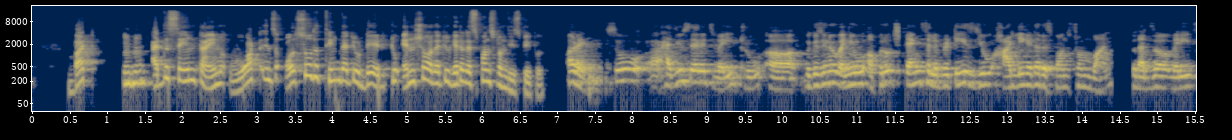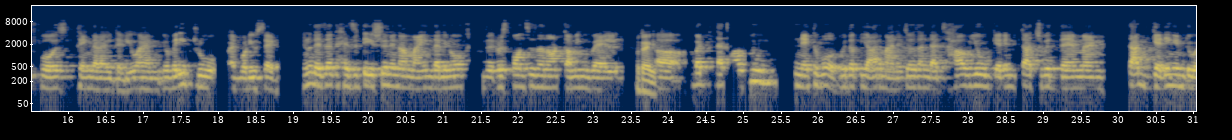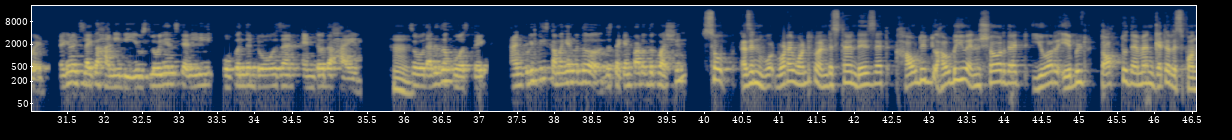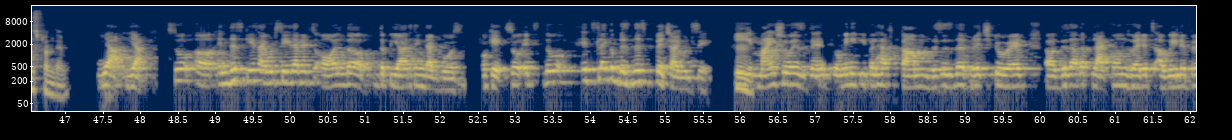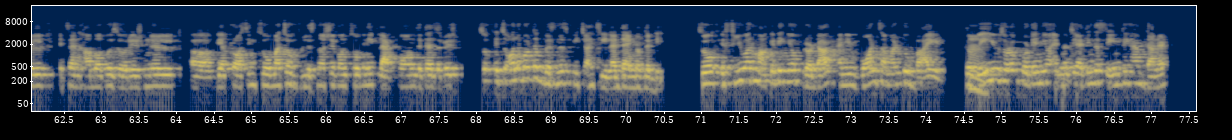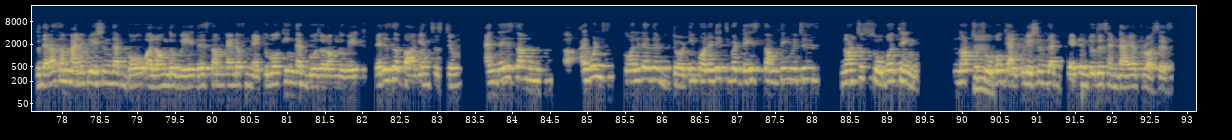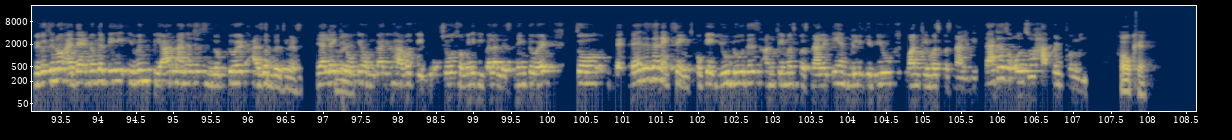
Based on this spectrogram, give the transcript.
But mm-hmm. at the same time, what is also the thing that you did to ensure that you get a response from these people? All right. So, uh, as you said, it's very true. Uh, because, you know, when you approach 10 celebrities, you hardly get a response from one. So that's the very first thing that I'll tell you. And you're very true at what you said. You know, there's that hesitation in our mind that, you know, the responses are not coming well. Right. Uh, but that's how you network with the PR managers and that's how you get in touch with them and start getting into it. Like, you know, it's like a honeybee. You slowly and steadily open the doors and enter the hive. Hmm. So that is the first thing. And could you please come again with the, the second part of the question? So, as in, what, what I wanted to understand is that how did how do you ensure that you are able to talk to them and get a response from them? Yeah, yeah. So, uh, in this case, I would say that it's all the the PR thing that goes. Okay, so it's the it's like a business pitch, I would say. Hmm. My show is this. So many people have come. This is the rich to it. Uh, these are the platforms where it's available. It's an Hubhopper's original. Uh, we are crossing so much of listenership on so many platforms. It has reached so it's all about the business pitch, I feel, at the end of the day. So if you are marketing your product and you want someone to buy it, the hmm. way you sort of put in your energy, I think the same thing I've done it. So there are some manipulations that go along the way. There's some kind of networking that goes along the way. There is a bargain system, and there is some. Uh, I won't call it as a dirty politics, but there is something which is not so sober thing, not so hmm. sober calculations that get into this entire process. Because you know at the end of the day even pr managers look to it as a business. They are like right. okay omkar you have a famous show so many people are listening to it. So th- there is an exchange. Okay you do this unfamous personality and we'll give you one famous personality. That has also happened for me. Okay.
